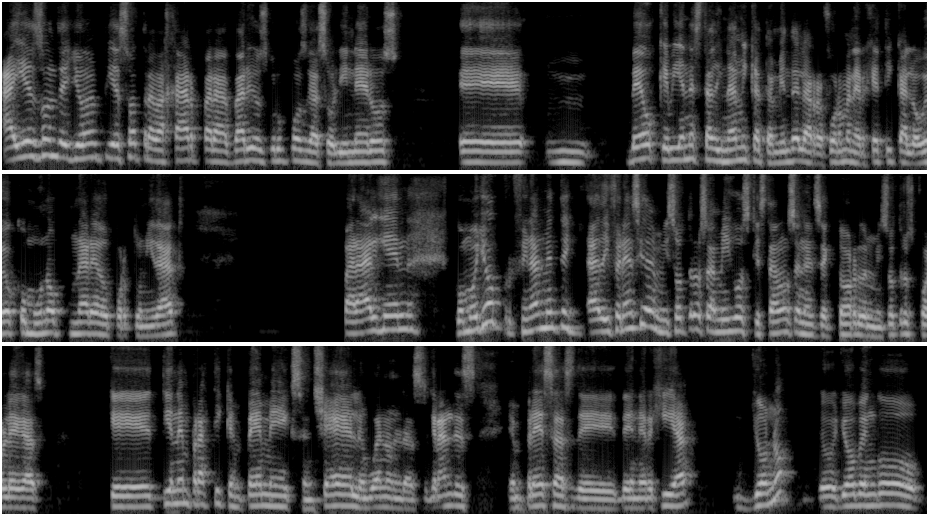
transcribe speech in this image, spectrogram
ahí es donde yo empiezo a trabajar para varios grupos gasolineros eh, mm, veo que viene esta dinámica también de la reforma energética, lo veo como un área de oportunidad. Para alguien como yo, porque finalmente, a diferencia de mis otros amigos que estamos en el sector, de mis otros colegas que tienen práctica en Pemex, en Shell, en, bueno, en las grandes empresas de, energía, yo no, yo, yo vengo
